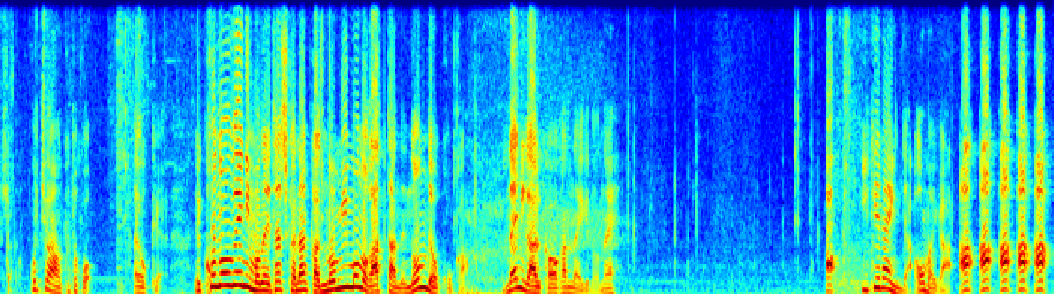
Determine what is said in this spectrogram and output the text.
じゃ、こっちは開けとこう。はい、オッケー。で、この上にもね、確かなんか飲み物があったんで飲んでおこうか。何があるかわかんないけどね。いけないんだ。オーマイガー。あ、あ、あ、あ、あ。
